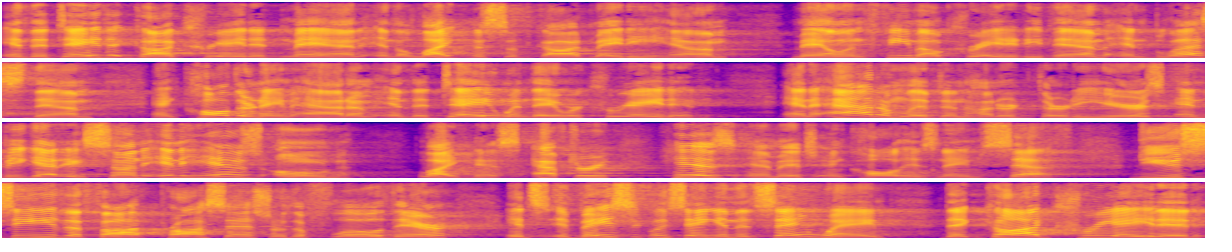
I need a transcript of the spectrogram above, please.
In the day that God created man, in the likeness of God made he him. Male and female created he them, and blessed them, and called their name Adam in the day when they were created. And Adam lived 130 years and begat a son in his own likeness, after his image, and called his name Seth. Do you see the thought process or the flow there? It's basically saying, in the same way that God created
